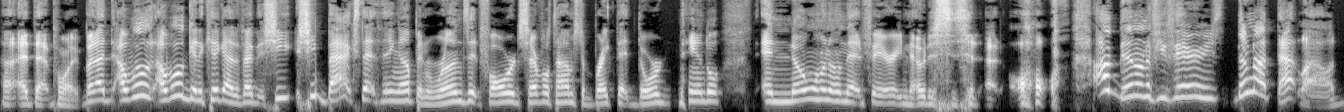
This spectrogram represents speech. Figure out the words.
uh, at that point. But I, I will, I will get a kick out of the fact that she, she backs that thing up and runs it forward several times to break that door handle and no one on that ferry notices it at all. I've been on a few ferries. They're not that loud.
